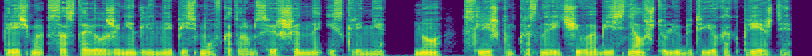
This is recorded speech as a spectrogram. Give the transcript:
Кречмар составил жене длинное письмо, в котором совершенно искренне, но слишком красноречиво объяснял, что любит ее как прежде,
